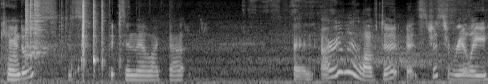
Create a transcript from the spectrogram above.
candles. Just fits in there like that. And I really loved it. It's just really,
